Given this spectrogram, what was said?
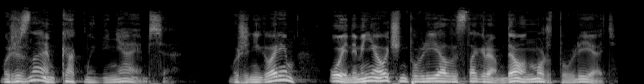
Мы же знаем, как мы меняемся. Мы же не говорим, ой, на меня очень повлиял Инстаграм. Да, он может повлиять.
